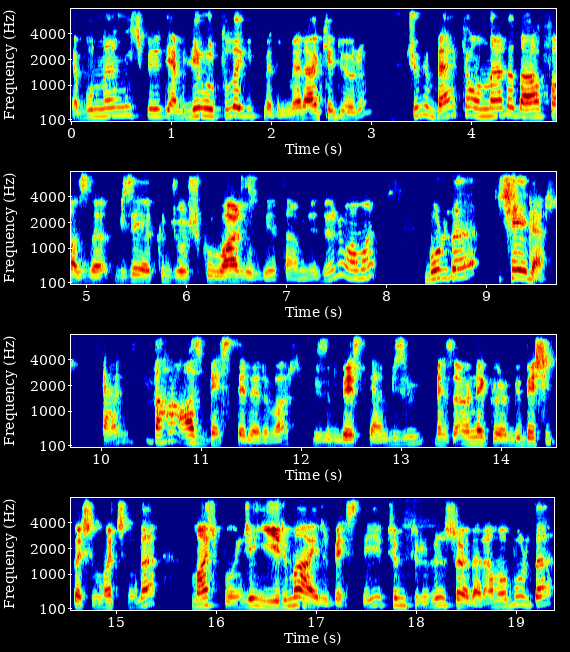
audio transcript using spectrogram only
Ya bunların hiçbiri yani Liverpool'a gitmedim. Merak ediyorum. Çünkü belki onlarda daha fazla bize yakın coşku vardır diye tahmin ediyorum ama burada şeyler yani daha az besteleri var. Bizim best yani bizim mesela örnek veriyorum bir Beşiktaş'ın maçında maç boyunca 20 ayrı besteyi tüm tribün söyler ama burada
